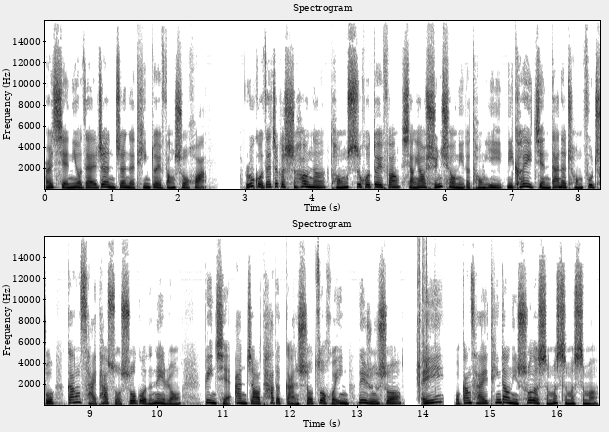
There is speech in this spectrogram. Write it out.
而且你有在认真的听对方说话。如果在这个时候呢，同事或对方想要寻求你的同意，你可以简单的重复出刚才他所说过的内容，并且按照他的感受做回应。例如说，诶，我刚才听到你说了什么什么什么，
